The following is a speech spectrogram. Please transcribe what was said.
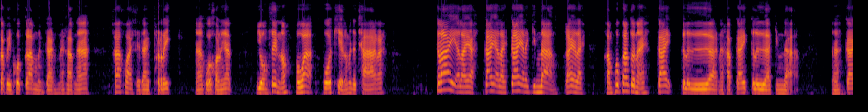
ก็เป็นควบกล้ำเหมือนกันนะครับนะ ค่าควายเสียดายพริกนะครูขออนุญาตโยงเส้นเนาะเพราะว่าครูเขียนแล้วมันจะช้านะ ใกล้อะไรอะ ใกล้อะไร ใกล้อะไรกินด่าง ใกล้อะไรคำควบกล้ำตัวไหน ใกล้เกลือนะครับ ใกล้เกลือกินด่างนะใกล้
